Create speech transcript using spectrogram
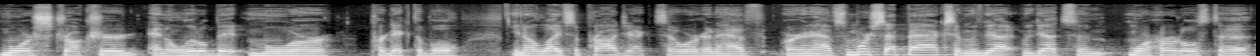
more structured and a little bit more predictable. You know, life's a project, so we're gonna have we're gonna have some more setbacks, and we've got we've got some more hurdles to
